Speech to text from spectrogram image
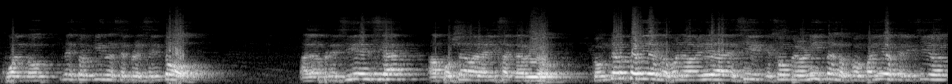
cuando Néstor Kirchner se presentó a la presidencia apoyaban a Elisa Carrió? ¿Con qué autoridad nos van a venir a decir que son peronistas los compañeros que le hicieron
